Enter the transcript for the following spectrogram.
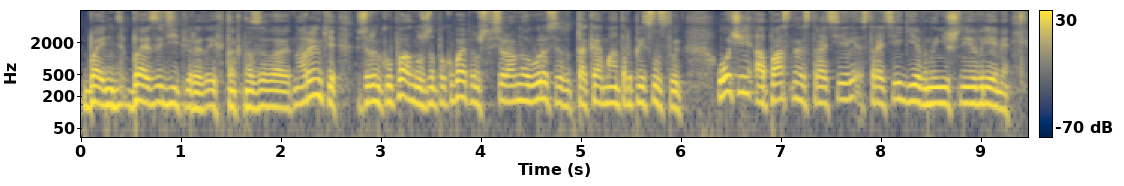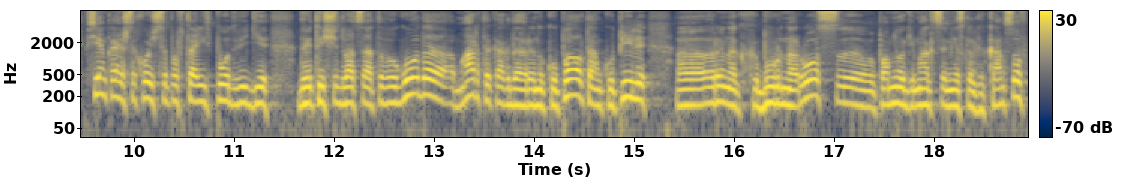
dipper, их так называют на рынке. То есть рынок упал, нужно покупать, потому что все равно вырастет, вот такая мантра присутствует. Очень опасная стратегия в нынешнее время. Всем, конечно, хочется повторить подвиги 2020 года, марта, когда рынок упал, там купили, рынок бурно рос, по многим акциям несколько концов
